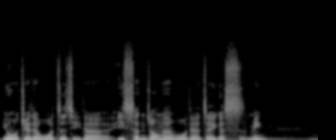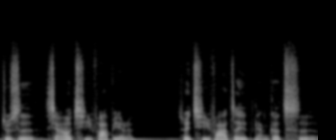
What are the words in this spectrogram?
因为我觉得我自己的一生中呢，我的这个使命就是想要启发别人。所以启发这两个词，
